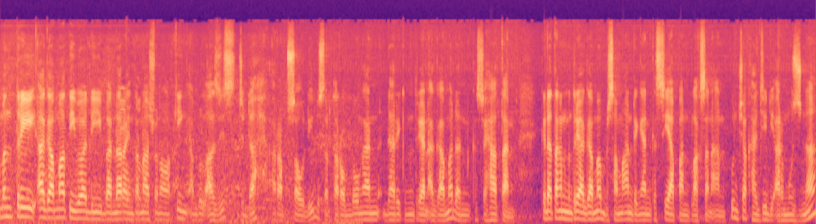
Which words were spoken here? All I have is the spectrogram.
Menteri Agama tiba di Bandara Internasional King Abdul Aziz, Jeddah, Arab Saudi beserta rombongan dari Kementerian Agama dan Kesehatan. Kedatangan Menteri Agama bersamaan dengan kesiapan pelaksanaan puncak haji di Armuzna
